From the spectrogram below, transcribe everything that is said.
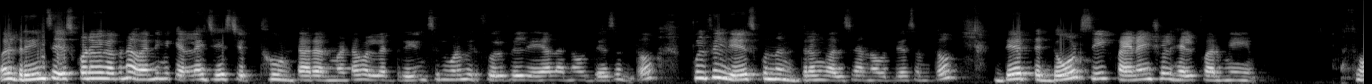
వాళ్ళ డ్రీమ్స్ వేసుకోవడమే కాకుండా అవన్నీ మీకు ఎనలైజ్ చేసి చెప్తూ ఉంటారనమాట వాళ్ళ డ్రీమ్స్ని కూడా మీరు ఫుల్ ఫుల్ఫిల్ చేయాలన్న ఉద్దేశంతో ఫుల్ఫిల్ చేసుకుందాం ఇద్దరం కలిసి అన్న ఉద్దేశంతో. They don't seek financial help for me so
